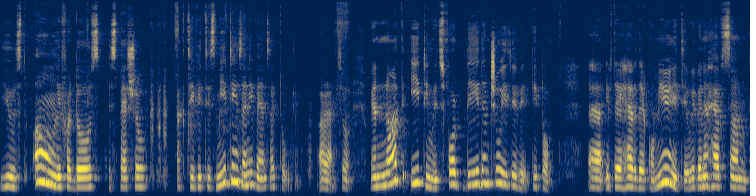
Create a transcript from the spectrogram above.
used only for those special activities, meetings and events I told you. All right, so we are not eating, it's forbidden to eat with it, people. Uh, if they have their community, we're gonna have some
